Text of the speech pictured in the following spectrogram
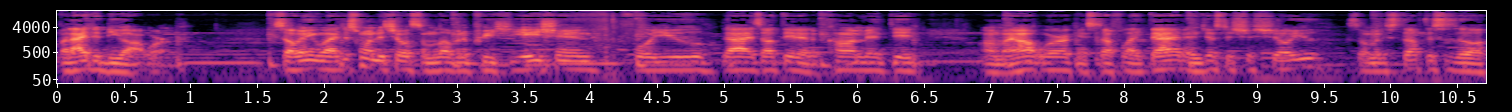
but I did the artwork. So anyway, I just wanted to show some love and appreciation for you guys out there that have commented on my artwork and stuff like that. And just to show you some of the stuff, this is a,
